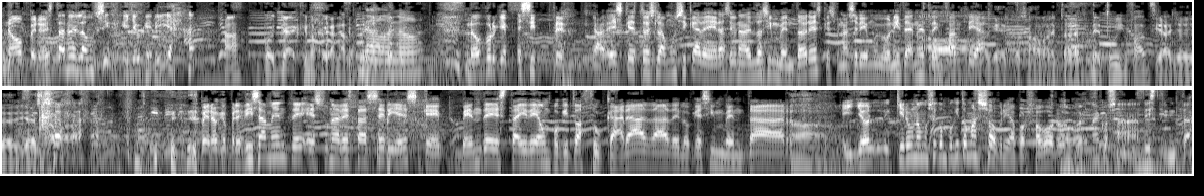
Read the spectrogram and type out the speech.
No, pero esta no es la música que yo quería. Ah, pues ya es que no pega nada. No, no. No, porque sí, pre- es que esto es la música de Érase una vez los inventores, que es una serie muy bonita de nuestra Oh, infancia, Qué cosa bonita. De tu infancia, yo ya, ya estaba. pero que precisamente es una de estas series que vende esta idea un poquito azucarada de lo que es inventar. Ah. Y yo quiero una música un poquito más sobria, por favor, una cosa distinta.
